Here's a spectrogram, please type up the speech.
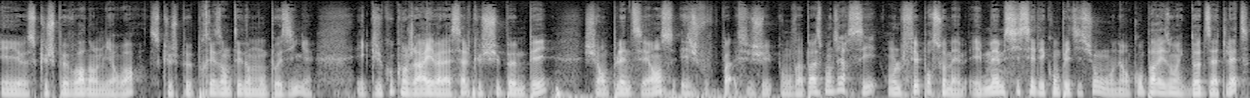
et ce que je peux voir dans le miroir, ce que je peux présenter dans mon posing. Et que du coup, quand j'arrive à la salle, que je suis pumpé, je suis en pleine séance et je, je, on va pas se mentir, c'est on le fait pour soi-même. Et même si c'est des compétitions où on est en comparaison avec d'autres athlètes,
